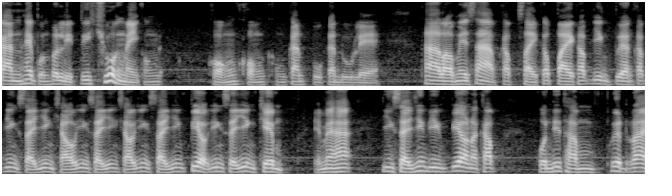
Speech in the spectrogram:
การให้ผลผลิตหรือช่วงไหนของของของของการปลูกการดูแล ถ้าเราไม่ทราบครับใส่เข้าไปครับยิ่งเปลืองครับยิ่งใส่ยิ่งเฉายิ่งใส่ยิ่งเฉายิ่งใส่ยิ่งเปรี้ยวยิ่งใส่ยิ่งเค็มเห็นไหมฮะยิ่งใส่ยิ่งยิ่งเปรี้ยวนะครับ คนที่ทำพืชไร่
